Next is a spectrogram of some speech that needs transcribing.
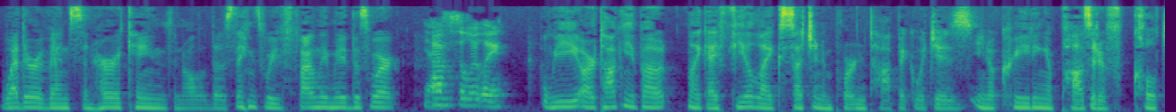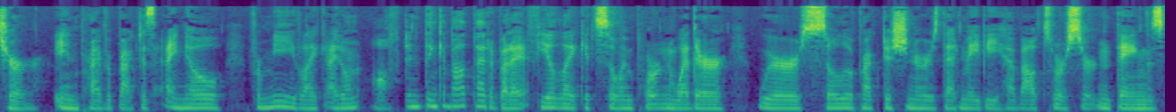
weather events and hurricanes and all of those things, we've finally made this work. Yes. Absolutely. We are talking about, like, I feel like such an important topic, which is, you know, creating a positive culture in private practice. I know for me, like, I don't often think about that, but I feel like it's so important whether we're solo practitioners that maybe have outsourced certain things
